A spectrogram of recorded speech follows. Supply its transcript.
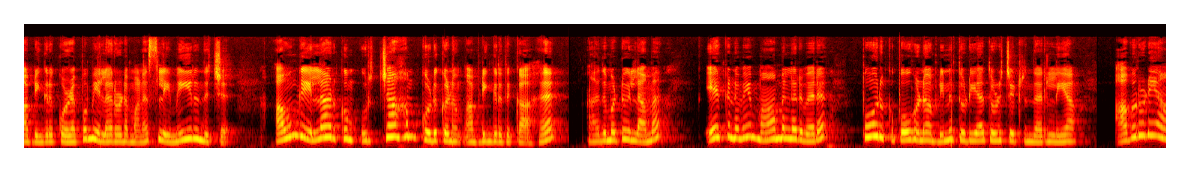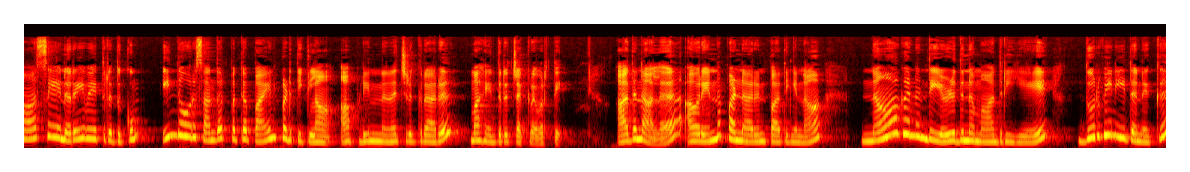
அப்படிங்கிற குழப்பம் எல்லாரோட மனசுலையுமே இருந்துச்சு. அவங்க எல்லாருக்கும் உற்சாகம் கொடுக்கணும் அப்படிங்கிறதுக்காக அது மட்டும் இல்லாமல் ஏற்கனவே மாமல்லர் வேற போருக்கு போகணும் அப்படின்னு துடியா துடிச்சிட்டு இருந்தார் இல்லையா? அவருடைய ஆசையை நிறைவேற்றுறதுக்கும் இந்த ஒரு சந்தர்ப்பத்தை பயன்படுத்திக்கலாம் அப்படின்னு நினைச்சிருக்கிறாரு மகேந்திர சக்கரவர்த்தி. அதனால அவர் என்ன பண்ணாருன்னு பார்த்தீங்கன்னா நாகநந்தி எழுதின மாதிரியே துர்விநீதனுக்கு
